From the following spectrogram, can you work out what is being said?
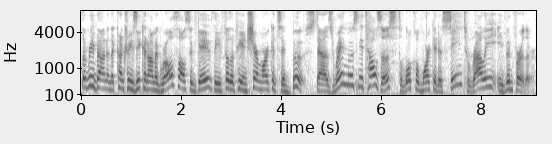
The rebound in the country's economic growth also gave the Philippine share markets a boost. As Rain Musni tells us, the local market is seen to rally even further.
